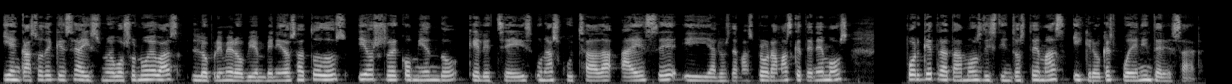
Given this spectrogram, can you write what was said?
Y en caso de que seáis nuevos o nuevas, lo primero, bienvenidos a todos y os recomiendo que le echéis una escuchada a ese y a los demás programas que tenemos porque tratamos distintos temas y creo que os pueden interesar.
